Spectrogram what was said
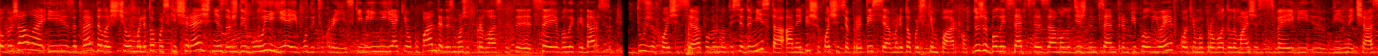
Побажала і затвердила, що мелітопольські черешні завжди були, є і будуть українськими, і ніякі окупанти не зможуть привласнити цей великий дар собі. Дуже хочеться повернутися до міста, а найбільше хочеться пройтися Мелітопольським парком. Дуже болить серце за молодіжним центром People.ua, в котрі ми проводили майже свій ві- вільний час.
